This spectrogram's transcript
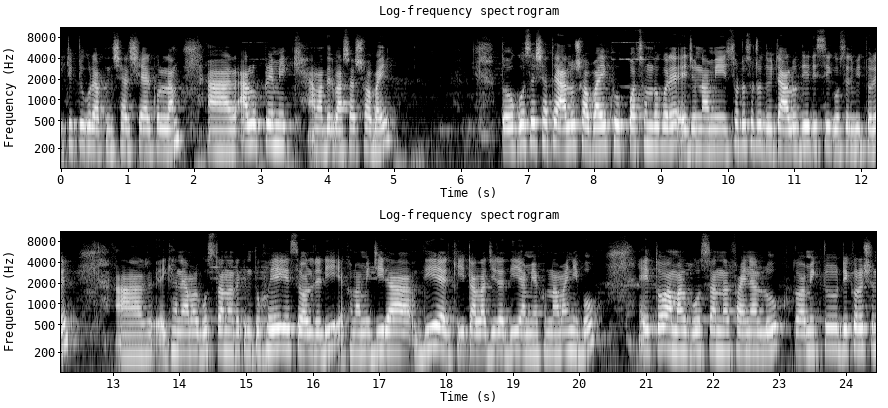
একটু একটু করে আপনাদের সাথে শেয়ার করলাম। আর আলু প্রেমিক আমাদের বাসার সবাই। তো গোসের সাথে আলু সবাই খুব পছন্দ করে এই জন্য আমি ছোট ছোট দুইটা আলু দিয়ে দিছি গোসের ভিতরে। আর এখানে আমার গোস্ত রান্নাটা কিন্তু হয়ে গেছে অলরেডি এখন আমি জিরা দিয়ে আর কি, টালা জিরা দিয়ে আমি এখন নামাই নিব। এই তো আমার গোস্ত রান্নার ফাইনাল লুক তো আমি একটু ডেকোরেশন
